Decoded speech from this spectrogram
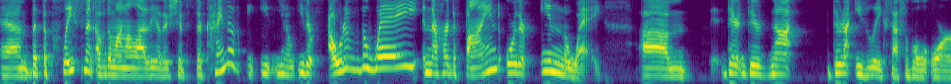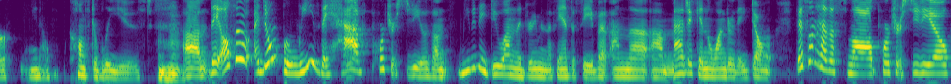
um, but the placement of them on a lot of the other ships, they're kind of you know either out of the way and they're hard to find, or they're in the way. Um, they're they're not they're not easily accessible or you know comfortably used. Um, they also I don't believe they have portrait studios on. Maybe they do on the Dream and the Fantasy, but on the um, Magic and the Wonder they don't. This one has a small portrait studio,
